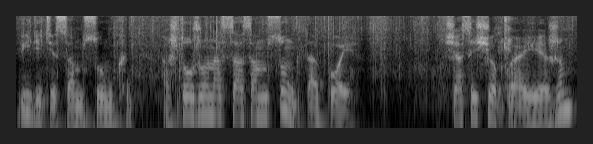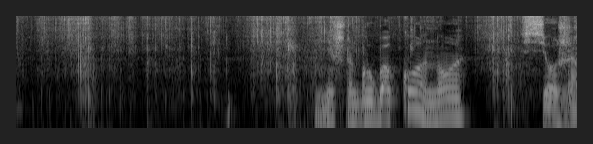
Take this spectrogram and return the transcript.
Видите Samsung? А что же у нас за Samsung такой? Сейчас еще прорежем. Конечно, глубоко, но все же.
